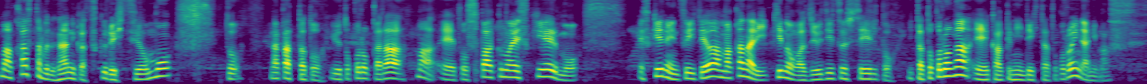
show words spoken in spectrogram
まあ、カスタムで何か作る必要も、えー、となかったというところから、まあえー、と Spark の SQL も SQL についてはまかなり機能が充実しているといったところが、え確認できたところになります。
